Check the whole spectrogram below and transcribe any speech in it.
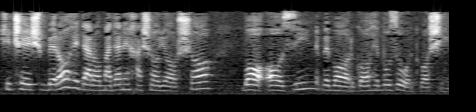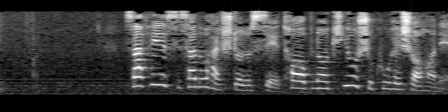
که چشم به راه در آمدن خشایارشا با آزین به بارگاه بزرگ باشیم. صفحه 383 تابناکی و شکوه شاهانه.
